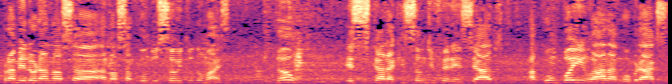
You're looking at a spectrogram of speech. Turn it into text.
para melhorar a nossa, a nossa condução e tudo mais. Então, esses caras aqui são diferenciados. Acompanhem lá na GoBrax.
